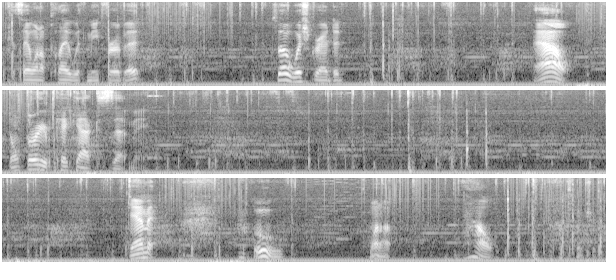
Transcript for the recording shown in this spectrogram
because they want to play with me for a bit. So, wish granted. Ow! Don't throw your pickaxes at me. Damn it. Ooh. One up. Ow. Cocksmoocher.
